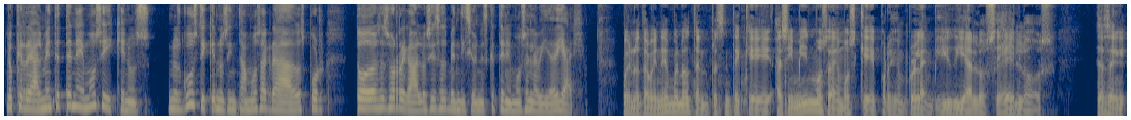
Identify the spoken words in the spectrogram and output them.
lo que realmente tenemos y que nos, nos guste y que nos sintamos agradados por todos esos regalos y esas bendiciones que tenemos en la vida diaria. Bueno, también es bueno tener presente que asimismo sabemos que, por ejemplo, la envidia, los celos, esas in-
